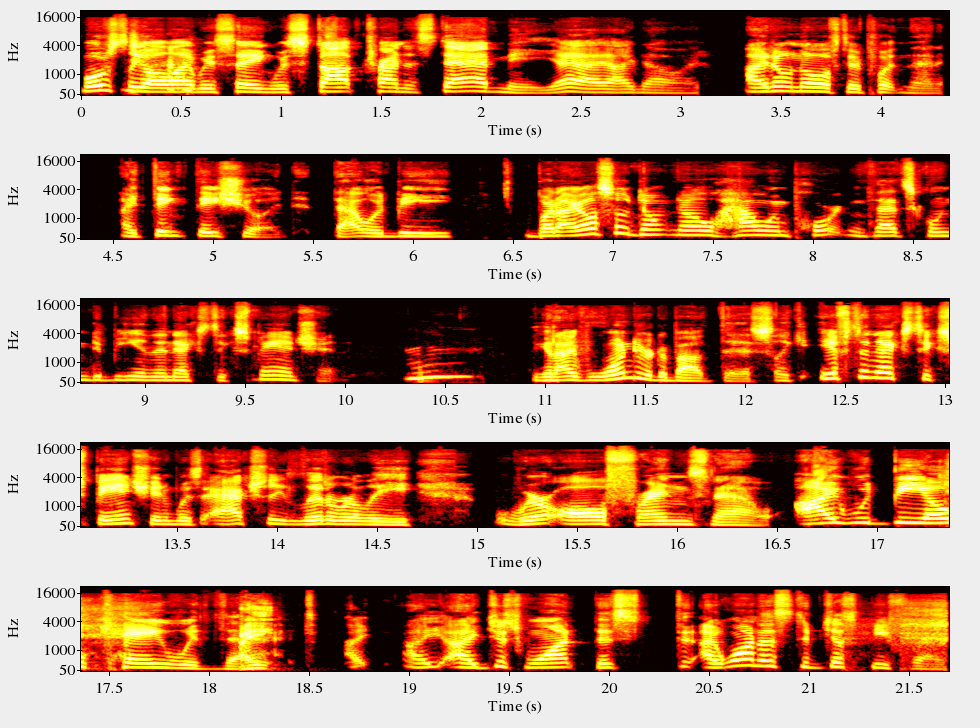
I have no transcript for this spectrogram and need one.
mostly all I was saying was stop trying to stab me. Yeah, I know. I don't know if they're putting that in. I think they should. That would be, but I also don't know how important that's going to be in the next expansion. And I've wondered about this. Like, if the next expansion was actually literally, we're all friends now, I would be okay with that. I, I, I just want this. I want us to just be friends.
